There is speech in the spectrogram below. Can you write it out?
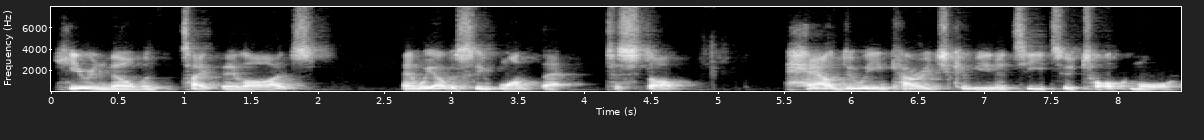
here in Melbourne, take their lives. And we obviously want that to stop. How do we encourage community to talk more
